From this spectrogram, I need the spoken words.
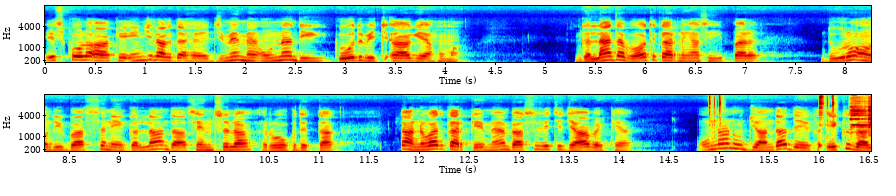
ਇਸ ਕੋਲ ਆ ਕੇ ਇੰਜ ਲੱਗਦਾ ਹੈ ਜਿਵੇਂ ਮੈਂ ਉਹਨਾਂ ਦੀ ਗੋਦ ਵਿੱਚ ਆ ਗਿਆ ਹੋਵਾਂ। ਗੱਲਾਂ ਤਾਂ ਬਹੁਤ ਕਰਨੀਆਂ ਸੀ, ਪਰ ਦੂਰੋਂ ਆਉਂਦੀ ਬੱਸ ਨੇ ਗੱਲਾਂ ਦਾ ਸਿਲਸਿਲਾ ਰੋਕ ਦਿੱਤਾ। ਧੰਨਵਾਦ ਕਰਕੇ ਮੈਂ ਬੱਸ ਵਿੱਚ ਜਾ ਬੈਠਿਆ। ਉਹਨਾਂ ਨੂੰ ਜਾਂਦਾ ਦੇਖ ਇੱਕ ਗੱਲ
